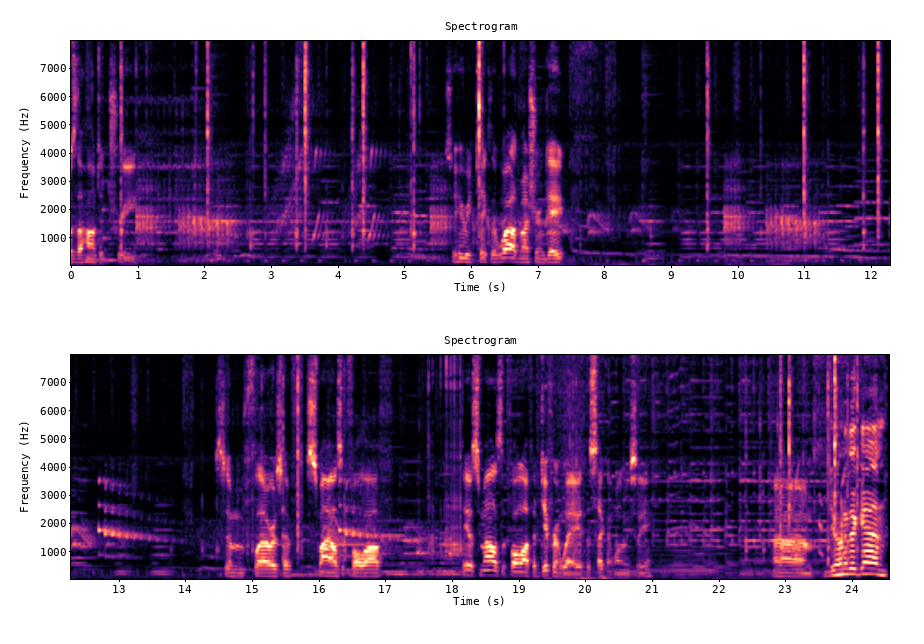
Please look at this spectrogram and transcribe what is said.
was the haunted tree. So here we take the wild mushroom gate. Some flowers have smiles that fall off. They have smiles that fall off a different way. At the second one we see. Um, Doing it again.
